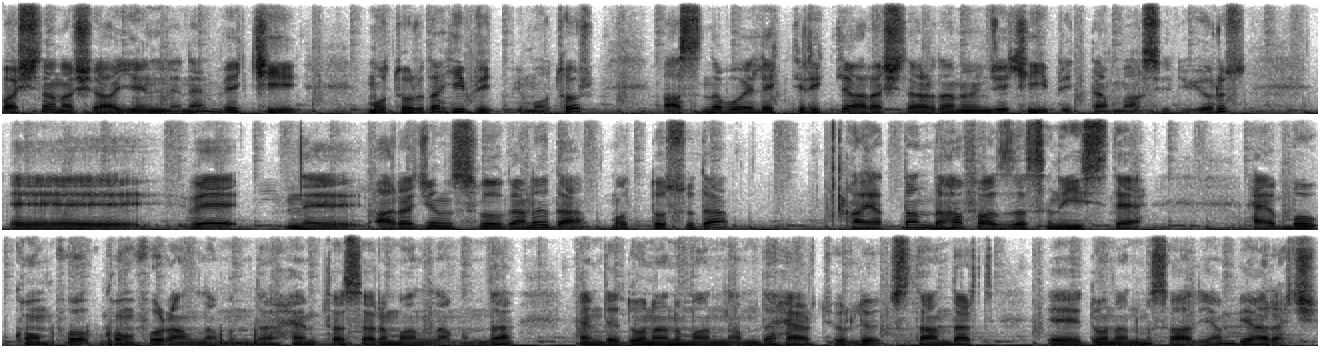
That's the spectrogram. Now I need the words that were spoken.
baştan aşağı yenilenen ve ki motoru da hibrit bir motor. Aslında bu elektrikli araçlardan önceki hibritten bahsediyoruz. E, ve e, aracın sloganı da, mottosu da hayattan daha fazlasını iste. Hem bu konfor, konfor anlamında hem tasarım anlamında hem de donanım anlamında her türlü standart e, donanımı sağlayan bir araç.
